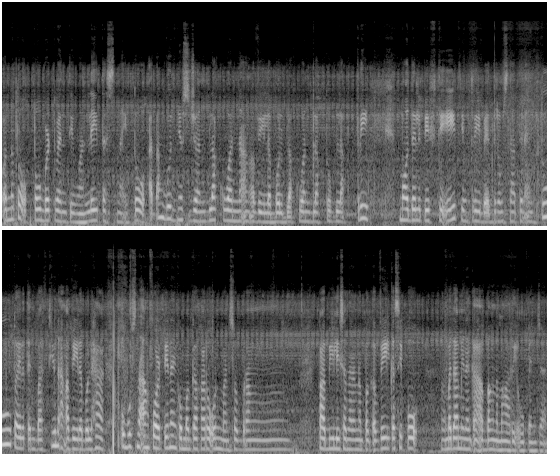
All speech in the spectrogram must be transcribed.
ano to, October 21, latest na ito. At ang good news dyan, Block 1 na ang available. Block 1, Block 2, Block 3. Model 58, yung 3 bedrooms natin and 2 toilet and bath. Yun ang available ha. Ubus na ang 49 kung magkakaroon man. Sobrang pabilisan na lang ng pag-avail kasi po madami nag-aabang na mga reopen dyan.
